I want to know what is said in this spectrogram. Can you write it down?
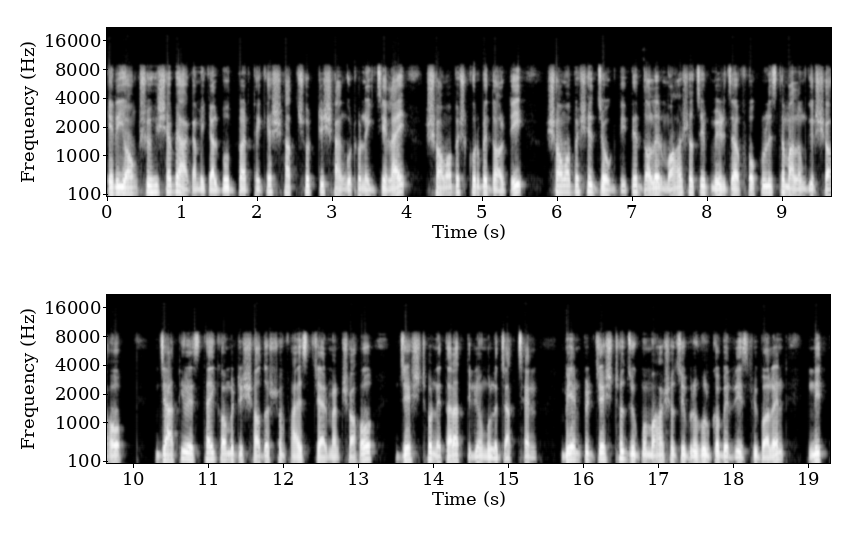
এরই অংশ হিসাবে আগামীকাল বুধবার থেকে সাতষট্টি সাংগঠনিক জেলায় সমাবেশ করবে দলটি। সমাবেশে যোগ দিতে দলের মহাসচিব মির্জা ফখরুল ইসলাম আলমগীর সহ জাতীয় স্থায়ী কমিটির সদস্য, ভাইস চেয়ারম্যান সহ জ্যেষ্ঠ নেতারা তৃণমূলে যাচ্ছেন। বিএনপির জ্যেষ্ঠ যুগ্ম মহাসচিব রুহুল কবির রিজভি বলেন, নিত্য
